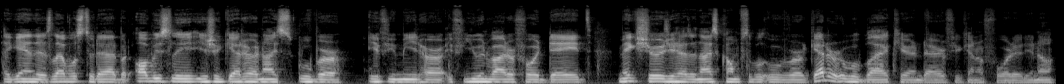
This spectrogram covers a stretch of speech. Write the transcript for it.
Again, there's levels to that, but obviously you should get her a nice Uber if you meet her, if you invite her for a date, make sure she has a nice, comfortable Uber. Get her Uber Black here and there if you can afford it. You know,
